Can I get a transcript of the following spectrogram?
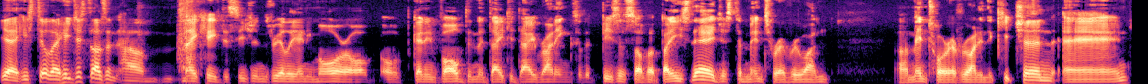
yeah, he's still there. He just doesn't um, make any decisions really anymore or, or get involved in the day to day runnings or the business of it. But he's there just to mentor everyone, uh, mentor everyone in the kitchen, and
